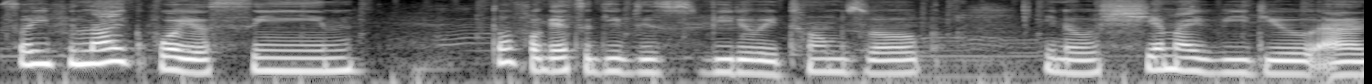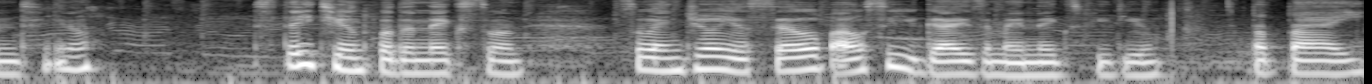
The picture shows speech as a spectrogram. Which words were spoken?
So if you like what you're seeing, don't forget to give this video a thumbs up you know share my video and you know stay tuned for the next one. So enjoy yourself. I'll see you guys in my next video. Bye bye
